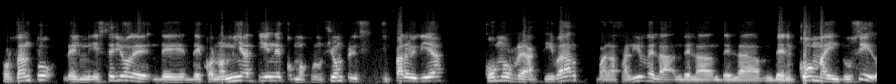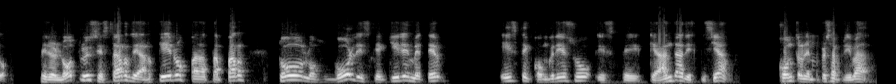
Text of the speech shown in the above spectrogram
Por tanto, el Ministerio de, Economía tiene como función principal hoy día cómo reactivar para salir de la, de la, de la, del coma inducido. Pero el otro es estar de arquero para tapar todos los goles que quiere meter este Congreso este, que anda desquiciado contra la empresa privada.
